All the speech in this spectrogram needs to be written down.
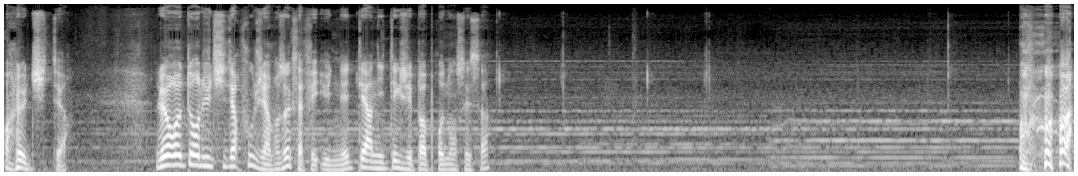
Oh le cheater. Le retour du cheater fou, j'ai l'impression que ça fait une éternité que j'ai pas prononcé ça.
